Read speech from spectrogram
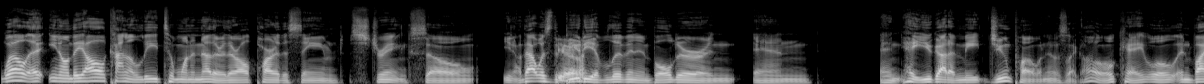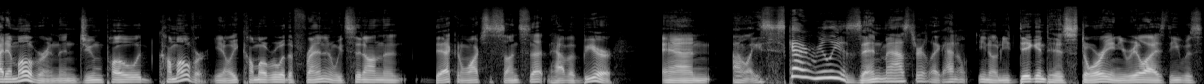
Well, uh, you know, they all kind of lead to one another. They're all part of the same string. So, you know, that was the Yeah. beauty of living in Boulder and and and hey, you got to meet Junpo, and it was like, oh, okay, well, invite him over, and then Junpo would come over. You know, he'd come over with a friend, and we'd sit on the deck and watch the sunset and have a beer. And I'm like, is this guy really a Zen master? Like, I don't, you know, and you dig into his story, and you realize he was.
